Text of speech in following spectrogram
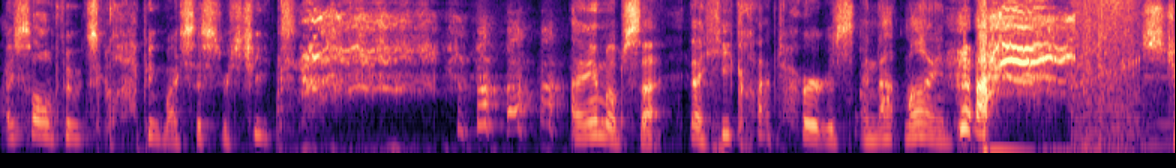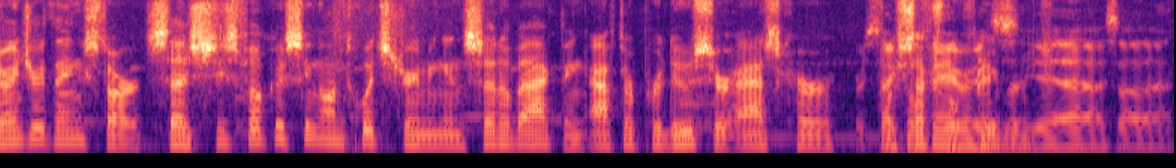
I saw Vootz clapping my sister's cheeks. I am upset that he clapped hers and not mine. Stranger Things starts says she's focusing on Twitch streaming instead of acting after producer asked her For sexual, favors. Yeah, I saw that.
